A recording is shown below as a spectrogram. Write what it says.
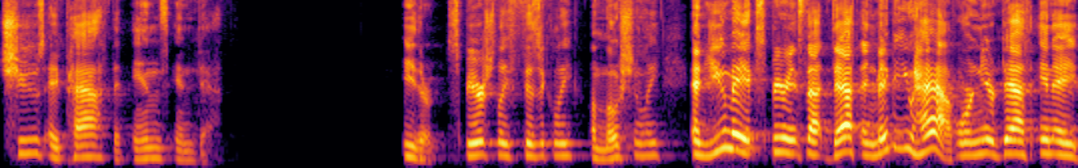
choose a path that ends in death either spiritually, physically, emotionally. And you may experience that death, and maybe you have, or near death in a,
